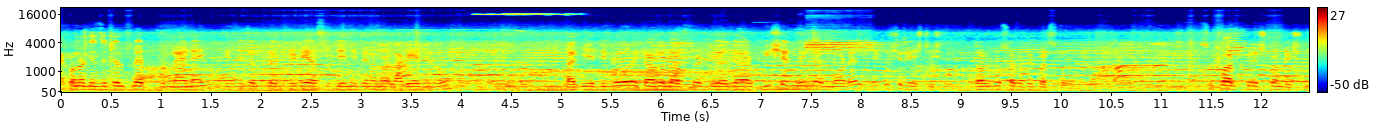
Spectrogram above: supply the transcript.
এখনও ডিজিটাল প্লেট নেয় নাই। ডিজিটাল প্লেট রেডি আছে যে নেবেন আমরা লাগিয়ে দিব। লাগিয়ে দিব। এটা হলো আপনার দুই হাজার বিশের মিলের মডেল, একুশে রেজিস্ট্রেশন দশ বছরের পেপার্স সুপার ফ্রেশ কন্ডিশন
